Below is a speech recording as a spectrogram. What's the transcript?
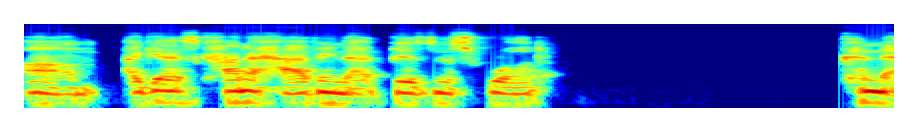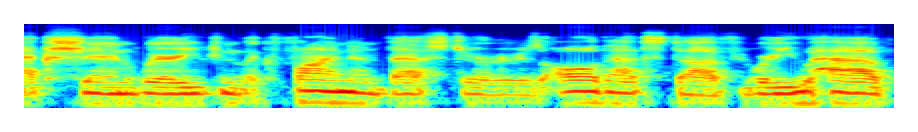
um i guess kind of having that business world connection where you can like find investors all that stuff where you have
